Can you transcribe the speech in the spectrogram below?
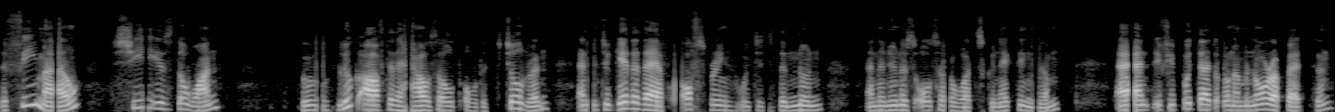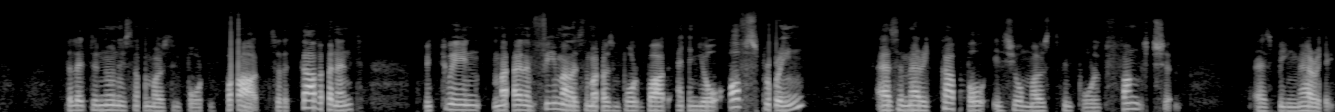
the female, she is the one who look after the household or the children and together they have offspring, which is the nun, and the nun is also what's connecting them. And if you put that on a menorah pattern, the letter nun is the most important part. So the covenant between male and female is the most important part, and your offspring as a married couple is your most important function as being married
